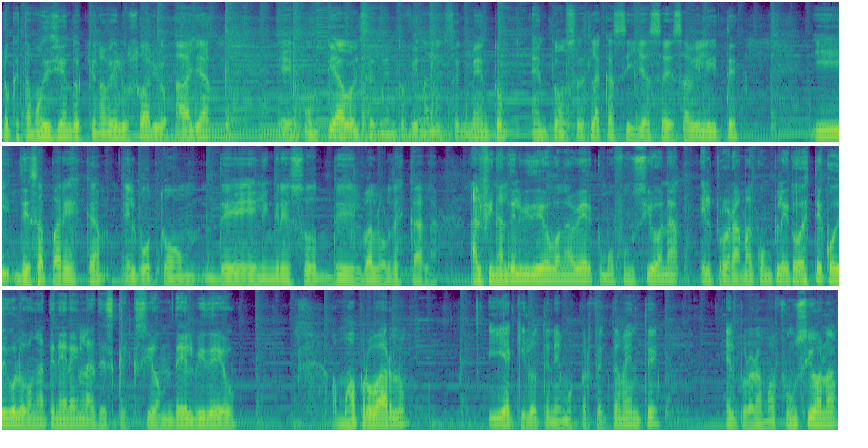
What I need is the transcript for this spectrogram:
Lo que estamos diciendo es que una vez el usuario haya eh, punteado el segmento final del segmento, entonces la casilla se deshabilite y desaparezca el botón del ingreso del valor de escala. Al final del video van a ver cómo funciona el programa completo. Todo este código lo van a tener en la descripción del video. Vamos a probarlo. Y aquí lo tenemos perfectamente. El programa funciona.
